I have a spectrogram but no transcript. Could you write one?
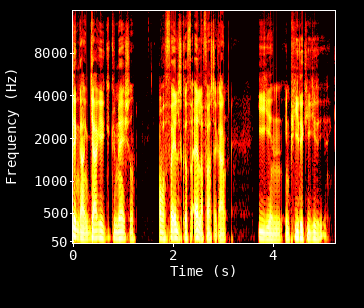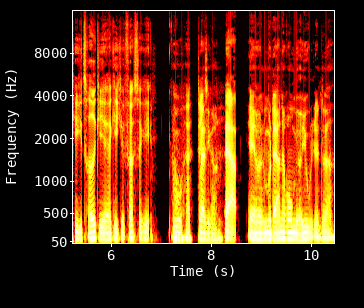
dengang, jeg gik i gymnasiet, og var forelsket for allerførste gang i en, en pige, der gik i, gik i 3. G, og jeg gik i 1. G. Uh. Uha. Klassikeren. Ja, jo en moderne Romeo og Julie, det der.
